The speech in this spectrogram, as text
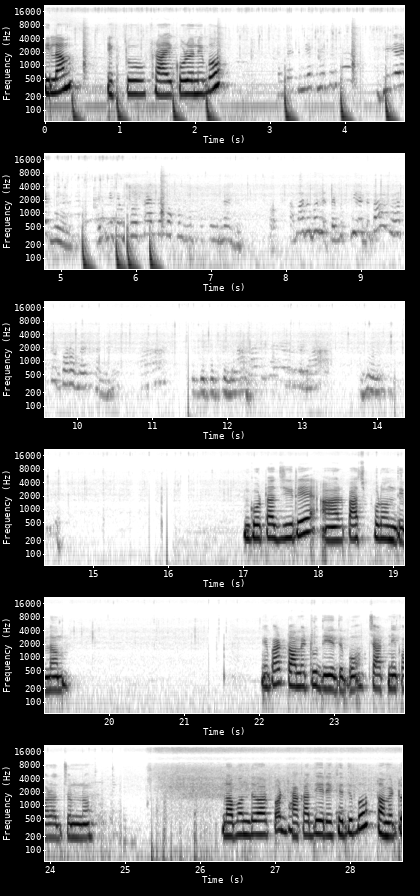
দিলাম, একটু ফ্রাই করে নেব। গোটা জিরে আর পাঁচ ফোড়ন দিলাম। এবার টমেটো দিয়ে দেব চাটনি করার জন্য। লবণ দেওয়ার পর ঢাকা দিয়ে রেখে দেব, টমেটো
